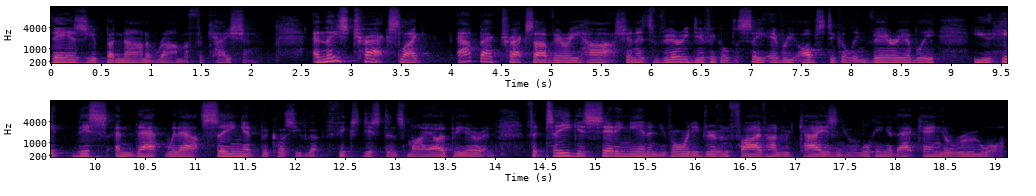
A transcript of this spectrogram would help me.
There's your banana ramification. And these tracks, like outback tracks are very harsh and it's very difficult to see every obstacle. Invariably, you hit this and that without seeing it because you've got fixed distance myopia and fatigue is setting in and you've already driven 500 Ks and you're looking at that kangaroo or,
